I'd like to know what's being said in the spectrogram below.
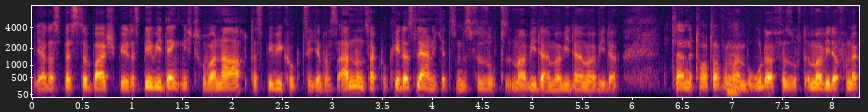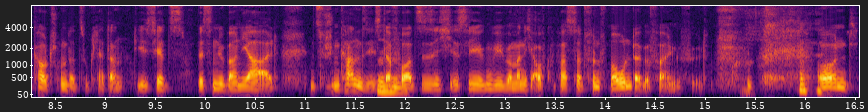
ja das beste Beispiel. Das Baby denkt nicht drüber nach, das Baby guckt sich etwas an und sagt, okay, das lerne ich jetzt und das versucht es immer wieder, immer wieder, immer wieder. Die kleine Tochter von mhm. meinem Bruder versucht immer wieder von der Couch runter zu klettern. Die ist jetzt ein bisschen über ein Jahr alt. Inzwischen kann sie es. Mhm. Davor hat sie sich, ist sie irgendwie, wenn man nicht aufgepasst hat, fünfmal runtergefallen gefühlt. und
